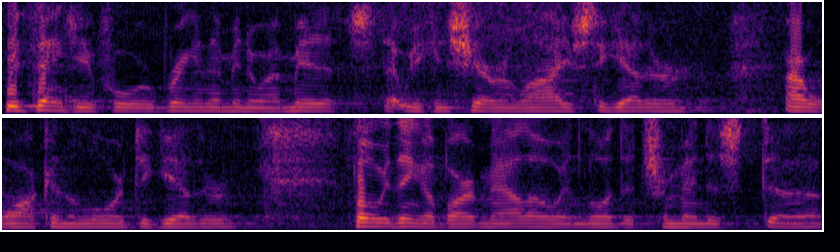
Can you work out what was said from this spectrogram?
we thank you for bringing them into our midst, that we can share our lives together, our walk in the Lord together. Lord, we think of Barb Mallow and Lord, the tremendous uh,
